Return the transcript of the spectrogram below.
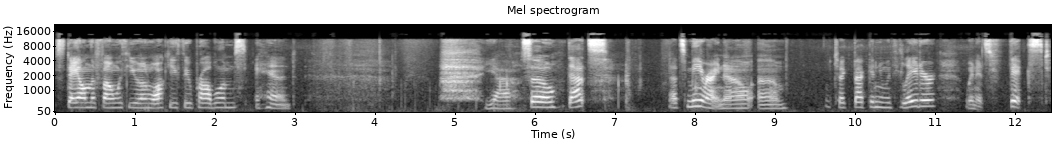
stay on the phone with you and walk you through problems and yeah. So that's that's me right now. Um check back in with you later when it's fixed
